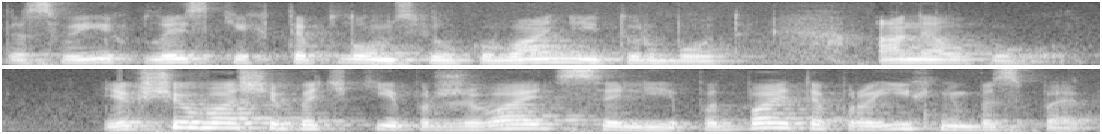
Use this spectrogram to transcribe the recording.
та своїх близьких теплом спілкування і турботи, а не алкоголь. Якщо ваші батьки проживають в селі, подбайте про їхню безпеку.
